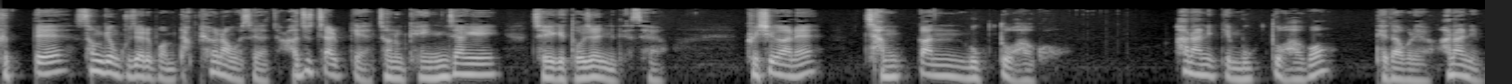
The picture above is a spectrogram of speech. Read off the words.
그때 성경 구절을 보면 딱 표현하고 있어요. 아주 짧게. 저는 굉장히 저에게 도전이 됐어요. 그 시간에 잠깐 묵도하고 하나님께 묵도하고 대답을 해요. 하나님,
